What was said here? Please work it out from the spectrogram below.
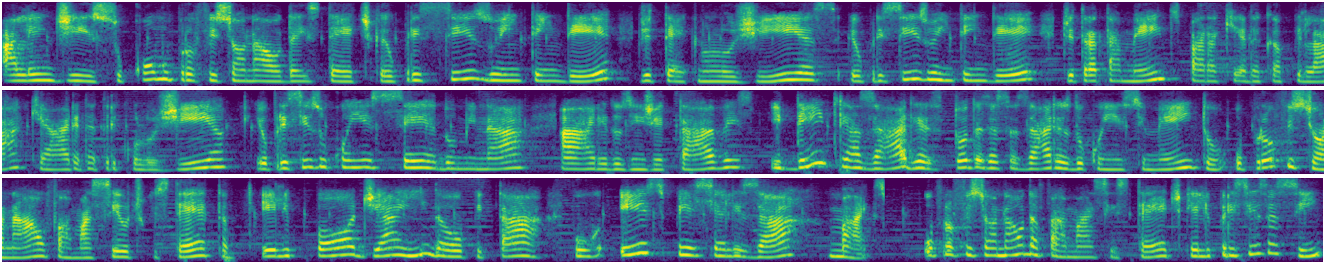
Além disso, como profissional da estética, eu preciso entender de tecnologias, eu preciso entender de tratamentos para a queda capilar, que é a área da tricologia, eu preciso conhecer, dominar a área dos injetáveis e dentre as áreas, todas essas áreas do conhecimento, o profissional farmacêutico esteta, ele pode ainda optar por especializar mais. O profissional da farmácia estética, ele precisa sim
